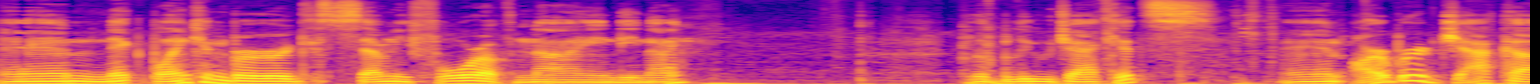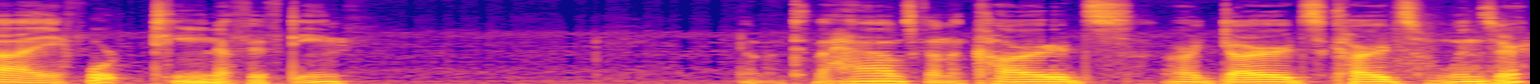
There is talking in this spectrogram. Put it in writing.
And Nick Blankenburg 74 of 99 for the Blue Jackets. And Arber Xhekaj 14 of 15 to the halves, going to cards, or guards, cards, Windsor.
